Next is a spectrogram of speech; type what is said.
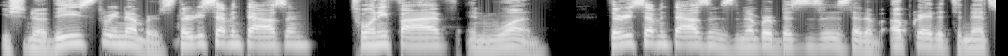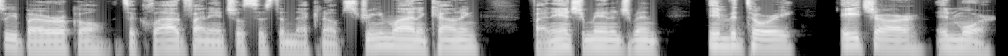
you should know these three numbers 37,000, 25, and 1. 37,000 is the number of businesses that have upgraded to NetSuite by Oracle. It's a cloud financial system that can help streamline accounting, financial management, inventory, HR, and more.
